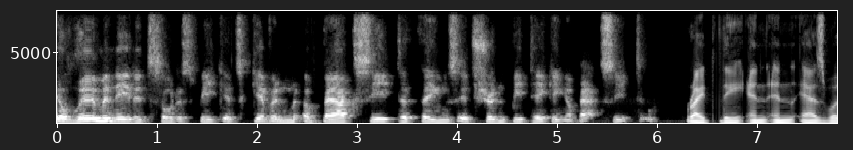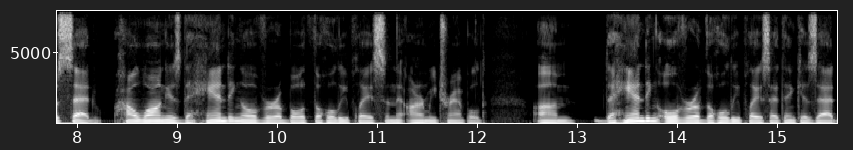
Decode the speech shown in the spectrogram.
eliminated, so to speak. It's given a back seat to things it shouldn't be taking a back seat to. Right. The and and as was said, how long is the handing over of both the holy place and the army trampled? Um, the handing over of the holy place, I think, is that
